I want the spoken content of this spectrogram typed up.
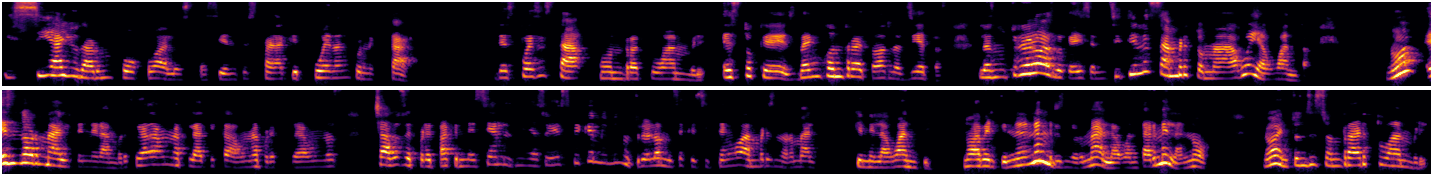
y sí ayudar un poco a los pacientes para que puedan conectar. Después está honra tu hambre. ¿Esto qué es? Va en contra de todas las dietas. Las nutriólogas lo que dicen, si tienes hambre, toma agua y aguanta. ¿No? Es normal tener hambre. Fui a dar una plática a, una a unos chavos de prepa que me decían las niñas, oye, es que a mí mi nutrióloga me dice que si tengo hambre es normal, que me la aguante. No, a ver, tener hambre es normal, aguantármela no. ¿No? Entonces, honrar tu hambre.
